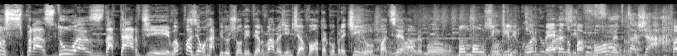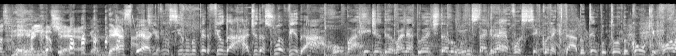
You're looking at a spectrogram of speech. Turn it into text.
mensagem. pras duas da tarde. Vamos fazer um rápido show do intervalo? A gente já volta com o Pretinho? Pode ser, não? alemão. Bombonzinho de licor pega no bafômetro. Volta já. Faz o Pega, pega. 10 pega. Ative o sino no perfil da Rádio da sua vida. Arroba Rede Underline Atlântida no Instagram. É você conectado o tempo todo com o que rola.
